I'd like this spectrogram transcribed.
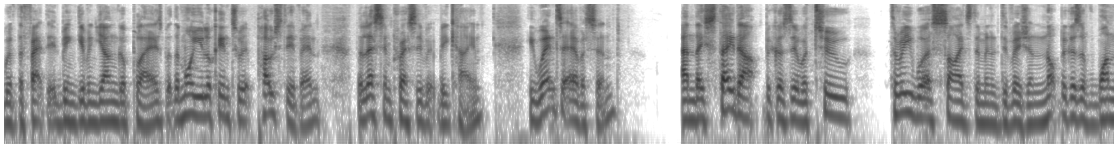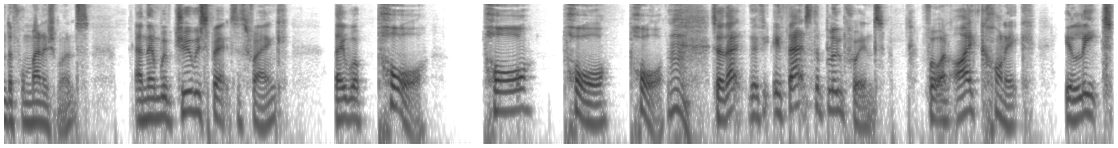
with the fact that he'd been given younger players. But the more you look into it post the event, the less impressive it became. He went to Everton, and they stayed up because there were two, three worse sides than them in the division, not because of wonderful management. And then, with due respect to Frank, they were poor, poor, poor, poor. Hmm. So that if, if that's the blueprint for an iconic, elite,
